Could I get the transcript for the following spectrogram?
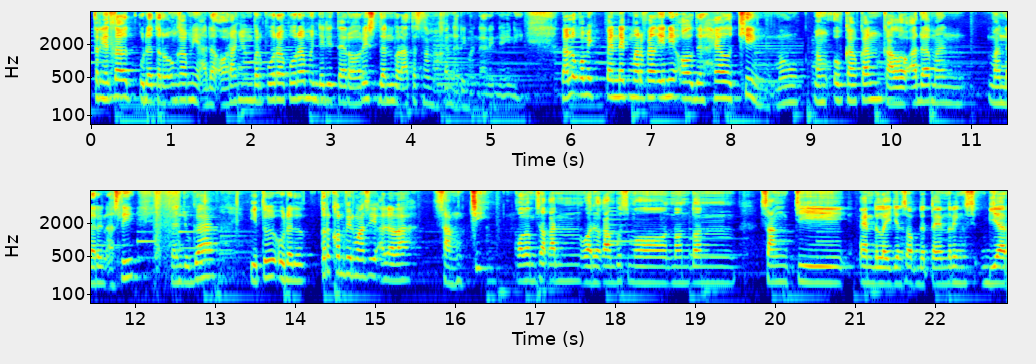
ternyata udah terungkap nih ada orang yang berpura-pura menjadi teroris dan beratasnamakan dari Mandarinnya ini. Lalu komik pendek Marvel ini All the Hell King meng- mengungkapkan kalau ada man- Mandarin asli dan juga itu udah terkonfirmasi adalah Shang-Chi. Kalau misalkan warga kampus mau nonton Shang-Chi and the Legends of the Ten Rings biar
